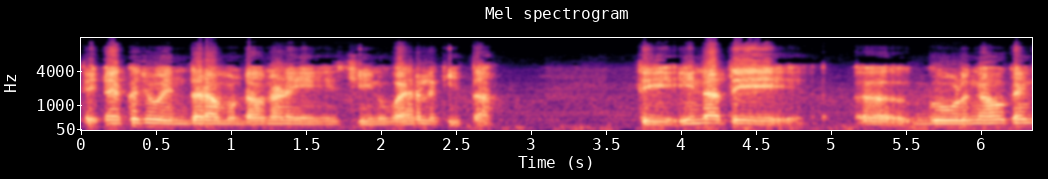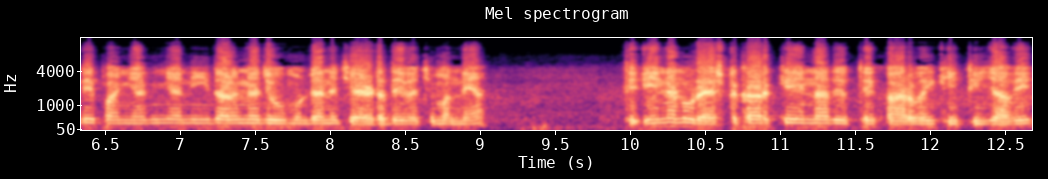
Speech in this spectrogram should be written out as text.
ਤੇ ਇੱਕ ਜੋ ਇੰਦਰ ਆ ਮੁੰਡਾ, ਉਹਨਾਂ ਨੇ ਇਸ ਚੀਜ਼ ਨੂੰ ਵਾਇਰਲ ਕੀਤਾ। ਤੇ ਇਹਨਾਂ ਤੇ ਗੋਲੀਆਂ, ਉਹ ਕਹਿੰਦੇ ਪਾਈਆਂ ਗਈਆਂ, ਨੀਂਦ ਵਾਲੀਆਂ ਜੋ ਮੁੰਡਿਆਂ ਨੇ ਚੈਟ ਦੇ ਵਿੱਚ ਮੰਨਿਆ। ਤੇ ਇਹਨਾਂ ਨੂੰ ਅਰੈਸਟ ਕਰਕੇ ਇਹਨਾਂ ਦੇ ਉੱਤੇ ਕਾਰਵਾਈ ਕੀਤੀ ਜਾਵੇ।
